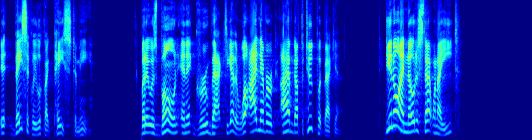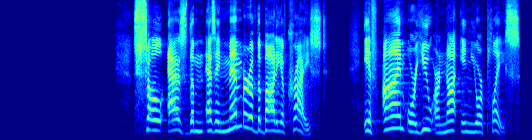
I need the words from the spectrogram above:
It basically looked like paste to me. But it was bone and it grew back together. Well, I never, I haven't got the tooth put back in. Do you know I notice that when I eat? So, as, the, as a member of the body of Christ, if I'm or you are not in your place,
